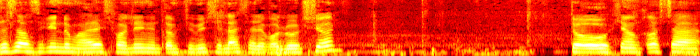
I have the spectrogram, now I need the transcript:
δεύτερο αυτοκίνητο μου αρέσει πολύ είναι το Mitsubishi Lancer Revolution το 1995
